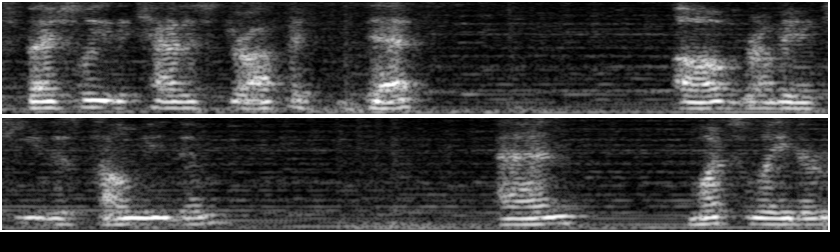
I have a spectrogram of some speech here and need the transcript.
especially the catastrophic death of Rabbi Akiva's Talmidim, and much later,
